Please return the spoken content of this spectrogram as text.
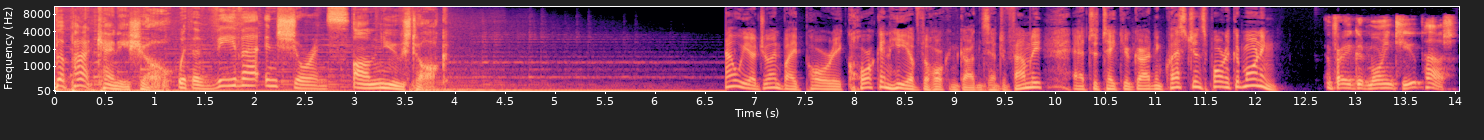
The Pat Kenny Show with Aviva Insurance. on Newstalk. Now we are joined by Paraic Horkan, he of the Horkan Garden Centre family, uh, to take your gardening questions. Paraic, good morning. A very good morning to you, Pat.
